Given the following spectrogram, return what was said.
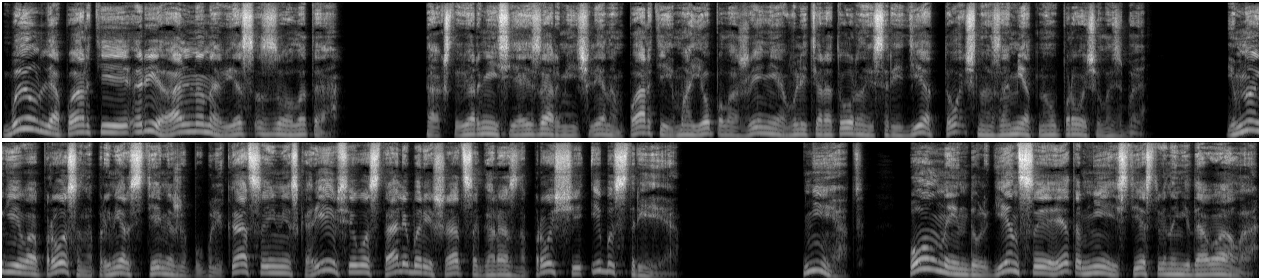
был для партии реально на вес золота. Так что вернись я из армии членом партии, мое положение в литературной среде точно заметно упрочилось бы. И многие вопросы, например, с теми же публикациями, скорее всего, стали бы решаться гораздо проще и быстрее. Нет, полной индульгенции это мне, естественно, не давало,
